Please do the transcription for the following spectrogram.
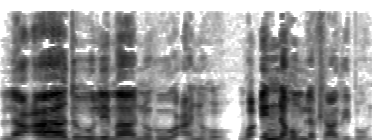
لَعَادُوا لِمَا نُهُوا عَنْهُ وَإِنَّهُمْ لَكَاذِبُونَ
